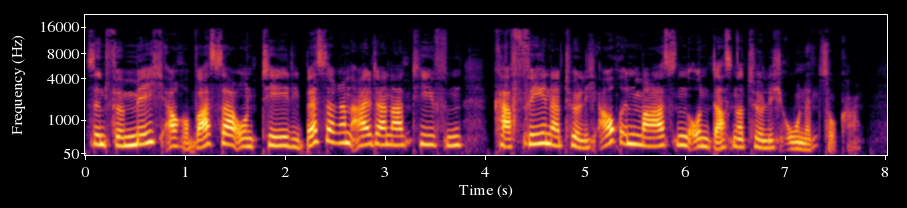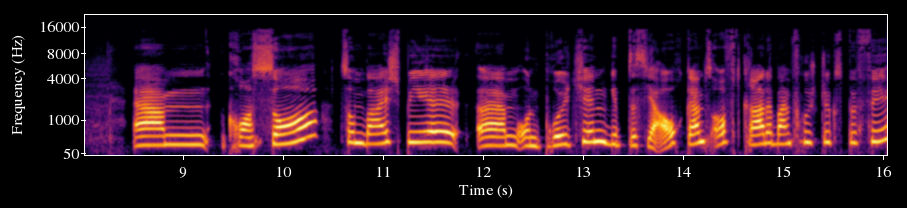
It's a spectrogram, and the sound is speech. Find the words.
sind für mich auch Wasser und Tee die besseren Alternativen. Kaffee natürlich auch in Maßen und das natürlich ohne Zucker. Ähm, Croissant zum Beispiel ähm, und Brötchen gibt es ja auch ganz oft gerade beim Frühstücksbuffet.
